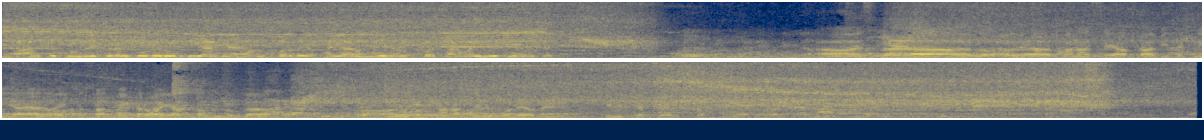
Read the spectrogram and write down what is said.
काम के सुंदरीकरण को भी रोक दिया गया है उस पर भी एफ़ आई आर हुई है उस पर कार्रवाई हुई है अभी तक? इस पर लोकल थाना से आपका अभी तक नहीं आया। एक सौ सात की कार्रवाई आपका हम लोग लोकल थाना से भी बोले हुए हैं, सीमित करके उस पर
